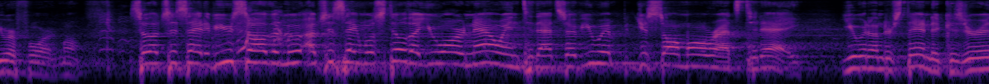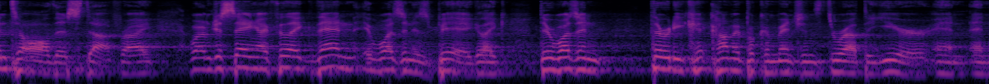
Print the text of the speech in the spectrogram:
You were four. Well, so I'm just saying, if you saw the movie, I'm just saying, well, still that you are now into that. So if you went, just saw Mallrats today, you would understand it because you're into all this stuff, right? Well, I'm just saying, I feel like then it wasn't as big. Like there wasn't 30 comic book conventions throughout the year and, and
